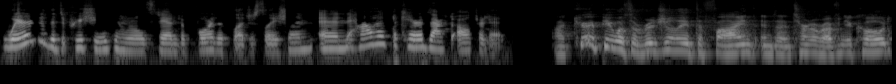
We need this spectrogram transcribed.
Where did the depreciation rules stand before this legislation, and how has the CARES Act altered it? Uh, QIP was originally defined in the Internal Revenue Code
